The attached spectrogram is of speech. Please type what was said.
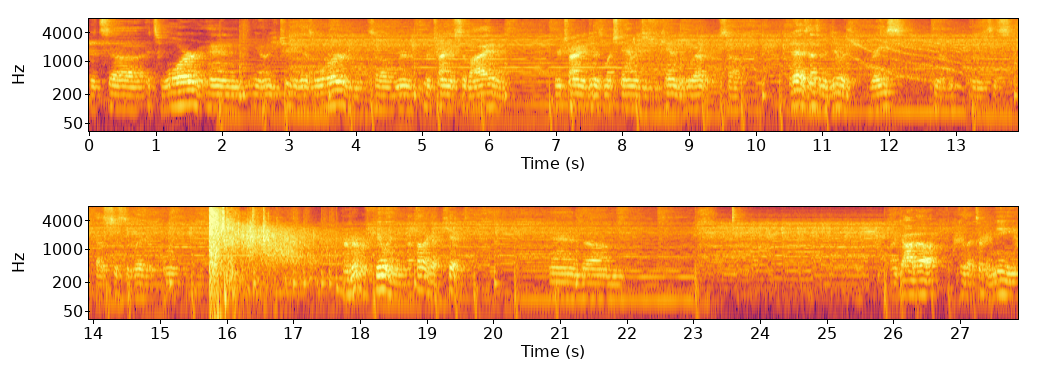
it's uh, it's war, and you know you treat it as war. And so you're you're trying to survive, and you're trying to do as much damage as you can to whoever. So it has nothing to do with race. You know, it's just, that's just the way went. I remember feeling, I thought I got kicked, and. Um, I got up because I took a knee,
